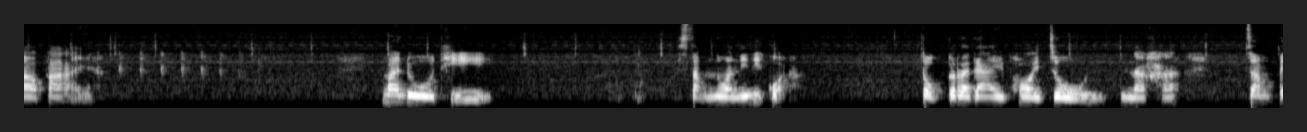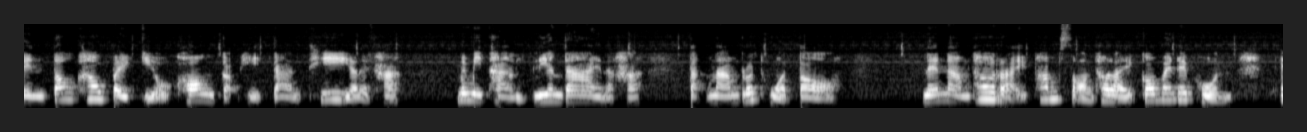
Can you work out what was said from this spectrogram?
ต่อไป มาดูที่สำนวนนี้ดีกว่า ตกกระไดพลอยโจรนะคะจำเป็นต้องเข้าไปเกี่ยวข้องกับเหตุการณ์ที่อะไรคะ ไม่มีทางหลีกเลี่ยงได้นะคะ ตักน้ำรดหัวต่อ แนะนำเท่าไหร่พร่ำสอนเท่าไหร่ก็ไม่ได้ผล เอ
